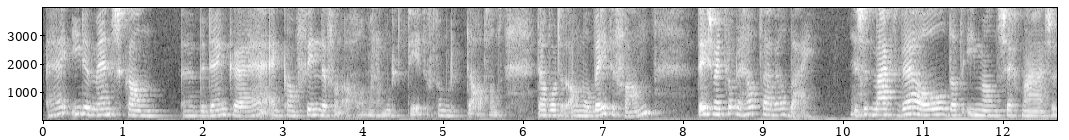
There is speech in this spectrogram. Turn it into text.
hè, ieder mens kan bedenken hè, en kan vinden van, oh, maar dan moet ik dit of dan moet ik dat, want daar wordt het allemaal beter van. Deze methode helpt daar wel bij. Dus het maakt wel dat iemand, zeg maar, zo,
